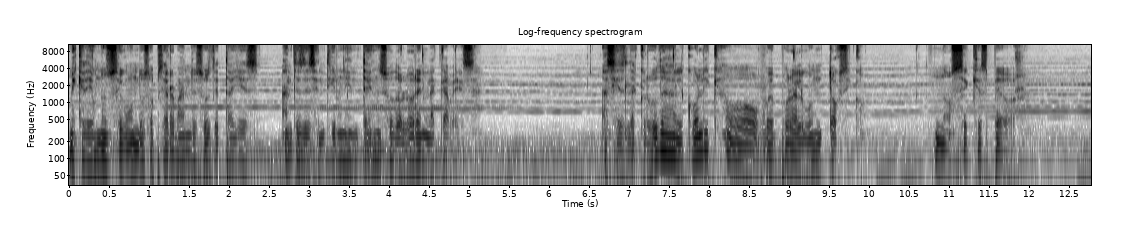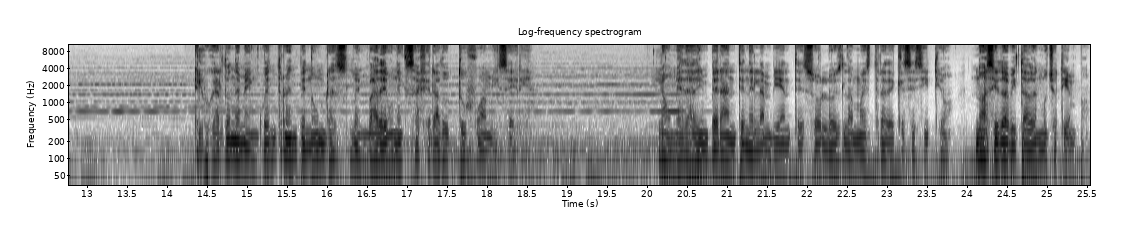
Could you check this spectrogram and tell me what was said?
Me quedé unos segundos observando esos detalles antes de sentir un intenso dolor en la cabeza. ¿Así es la cruda alcohólica o fue por algún tóxico? No sé qué es peor. El lugar donde me encuentro en penumbras lo invade un exagerado tufo a miseria. La humedad imperante en el ambiente solo es la muestra de que ese sitio no ha sido habitado en mucho tiempo.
